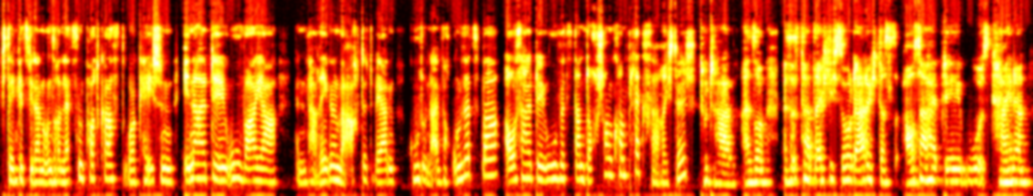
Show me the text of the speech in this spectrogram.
Ich denke jetzt wieder an unseren letzten Podcast. Workation innerhalb der EU war ja wenn ein paar Regeln beachtet werden, gut und einfach umsetzbar. Außerhalb der EU wird es dann doch schon komplexer, richtig? Total. Also es ist tatsächlich so, dadurch, dass außerhalb der EU es keine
